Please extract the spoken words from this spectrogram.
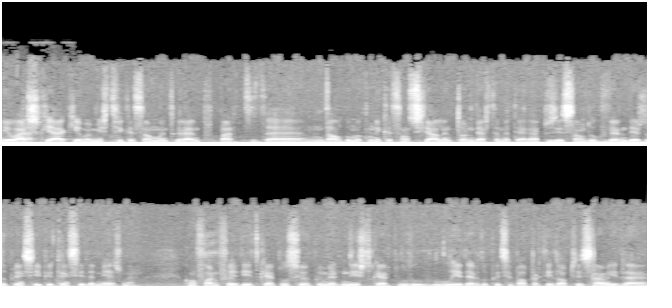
Eu acho que há aqui uma mistificação muito grande por parte da, de alguma comunicação social em torno desta matéria. A posição do Governo, desde o princípio, tem sido a mesma, conforme foi dito, quer pelo seu Primeiro-Ministro, quer pelo líder do principal partido da oposição e, da,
